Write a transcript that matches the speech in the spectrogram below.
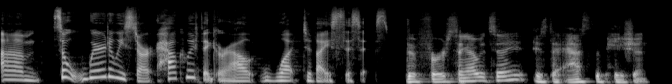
Um, so, where do we start? How can we figure out what device this is? The first thing I would say is to ask the patient.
